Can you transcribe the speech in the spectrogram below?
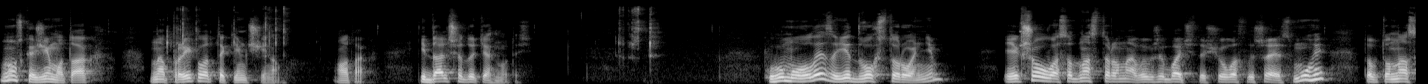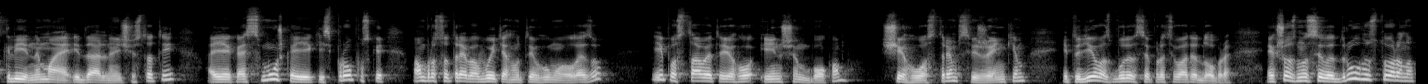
Ну, скажімо так, наприклад, таким чином. Отак. І далі дотягнутися. Гумове лезо є двохстороннім. І якщо у вас одна сторона, ви вже бачите, що у вас лишає смуги, тобто на склі немає ідеальної чистоти, а є якась смужка, є якісь пропуски, вам просто треба витягнути гумове лезо і поставити його іншим боком, ще гострим, свіженьким, і тоді у вас буде все працювати добре. Якщо зносили другу сторону,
